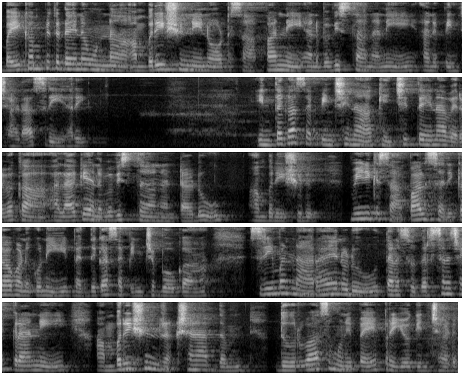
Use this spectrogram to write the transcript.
భయకంపితుడైన ఉన్న అంబరీషుణ్ణి నోట శాపాన్ని అనుభవిస్తానని అనిపించాడా శ్రీహరి. ఇంతగా శపించిన కించిత్తైనా వెరవక అలాగే అనుభవిస్తానంటాడు అంబరీషుడు. వీనికి శాపాలు సరికావనుకుని పెద్దగా శపించబోగా శ్రీమన్నారాయణుడు తన సుదర్శన చక్రాన్ని అంబరీషుని రక్షణార్థం దూర్వాసమునిపై ప్రయోగించాడు.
